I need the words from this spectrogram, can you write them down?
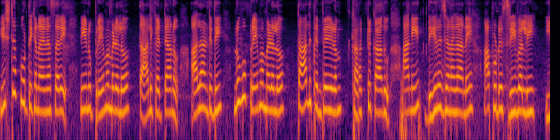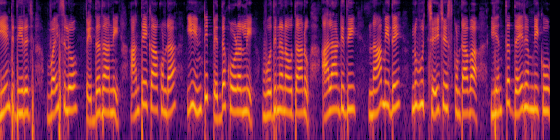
ఇష్టపూర్తిగానైనా సరే నేను ప్రేమ మెడలో తాలి కట్టాను. అలాంటిది నువ్వు ప్రేమ మెడలో తాలి తెంపేయడం కరెక్ట్ కాదు అని ధీరజ్ అనగానే అప్పుడు శ్రీవల్లి ఏంటి ధీరజ్ వయసులో పెద్దదాన్ని. అంతేకాకుండా ఈ ఇంటి పెద్ద కోడల్ని వదిననవుతాను. అలాంటిది నా మీదే నువ్వు చేయి చేసుకుంటావా? ఎంత ధైర్యం నీకు?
